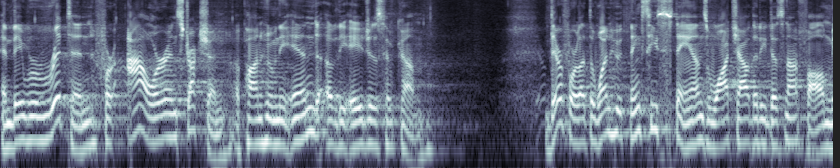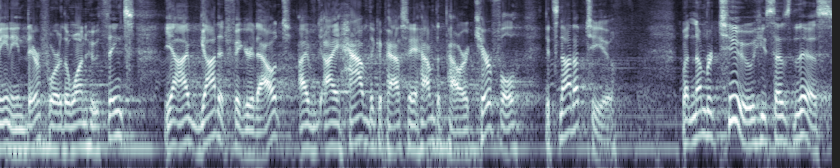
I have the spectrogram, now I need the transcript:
and they were written for our instruction, upon whom the end of the ages have come. Therefore, let the one who thinks he stands watch out that he does not fall, meaning, therefore, the one who thinks, yeah, I've got it figured out, I've, I have the capacity, I have the power, careful, it's not up to you. But number two, he says this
